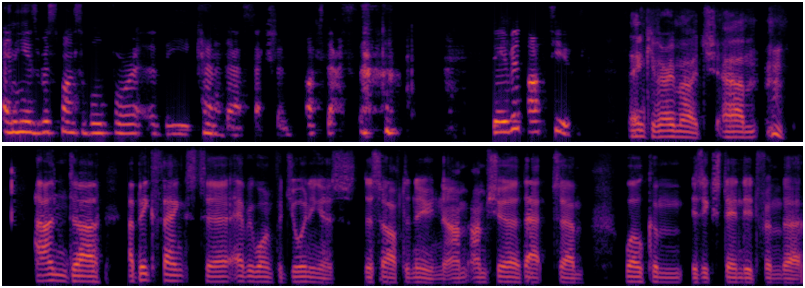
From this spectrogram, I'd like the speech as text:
and he is responsible for the Canada section of SAS. David, off to you. Thank you very much. Um, and uh, a big thanks to everyone for joining us this afternoon. I'm, I'm sure that um, welcome is extended from the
